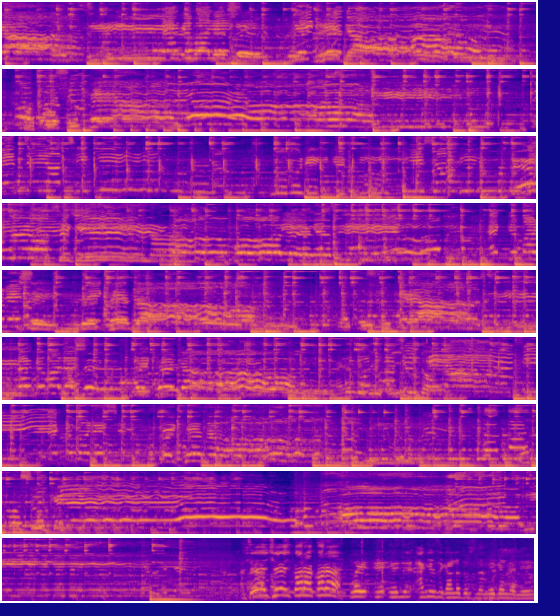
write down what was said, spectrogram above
যাও সুখে আছি একবার দেখে যাও সুখে আগে যে গানটা ধরছিলাম এই গানটা নিয়ে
